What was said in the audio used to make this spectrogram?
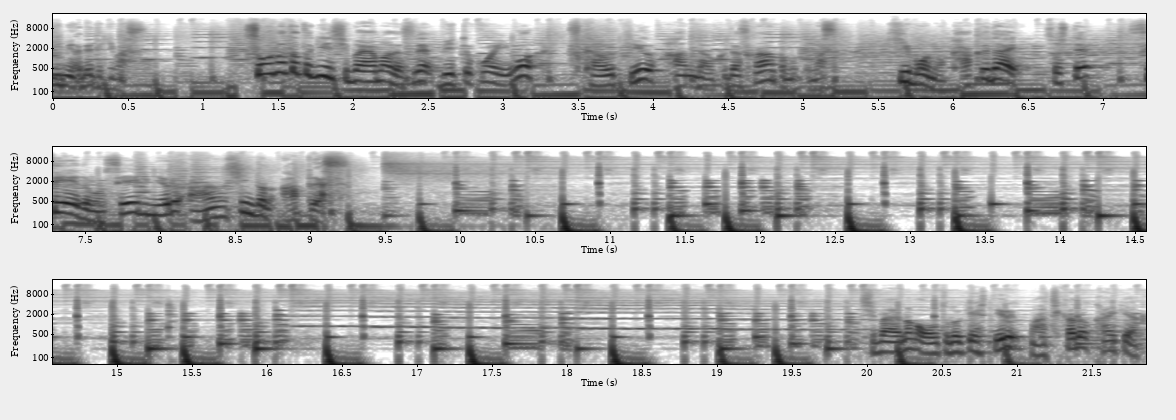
意味が出てきます。そうなった時に柴山はですねビットコインを使うという判断を下すかなと思ってます。規模の拡大そして制度の整備による安心度のアップです。柴山がお届けしている街角会計学。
